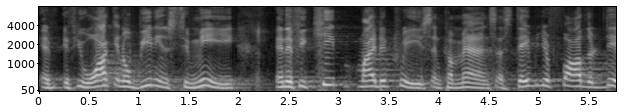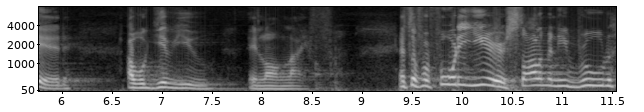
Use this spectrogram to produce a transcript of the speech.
if, if you walk in obedience to me, and if you keep my decrees and commands as David your father did, I will give you a long life. And so for 40 years, Solomon, he ruled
